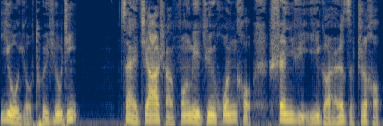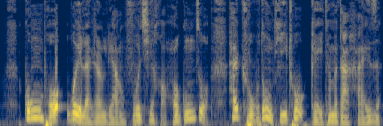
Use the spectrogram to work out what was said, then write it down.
又有退休金。再加上方丽君婚后生育一个儿子之后，公婆为了让两夫妻好好工作，还主动提出给他们带孩子。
